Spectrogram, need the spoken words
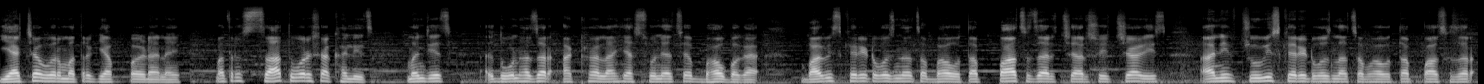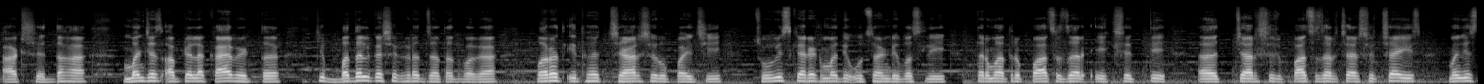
याच्यावर मात्र गॅप पडला नाही. मात्र सात वर्षाखालीच म्हणजेच दोन हजार अठराला ह्या सोन्याचा भाव बघा. बावीस कॅरेट वजनाचा भाव होता पाच हजार चारशे चाळीस आणि चोवीस कॅरेट वजनाचा भाव होता पाच हजार आठशे दहा. म्हणजेच आपल्याला काय भेटतं की बदल कसे घडत जातात बघा. परत इथं चारशे रुपयाची चोवीस कॅरेटमध्ये उचांडी बसली तर मात्र पाच हजार एकशे ते चारशे पाच हजार चारशे चाळीस म्हणजेच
